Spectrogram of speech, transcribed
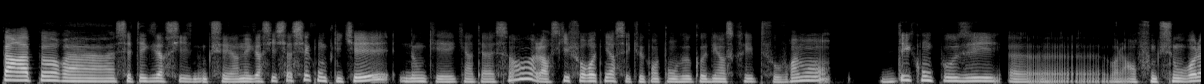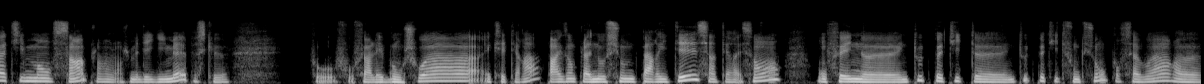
par rapport à cet exercice, donc c'est un exercice assez compliqué, donc qui est, intéressant. Alors, ce qu'il faut retenir, c'est que quand on veut coder un script, il faut vraiment décomposer euh, voilà, en fonction relativement simple. Alors je mets des guillemets parce que faut, faut faire les bons choix, etc. Par exemple, la notion de parité, c'est intéressant. On fait une, une, toute petite, une toute petite fonction pour savoir euh,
